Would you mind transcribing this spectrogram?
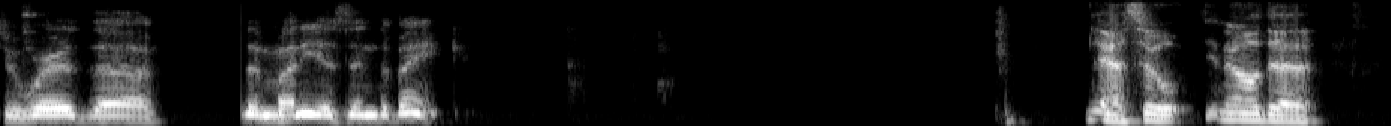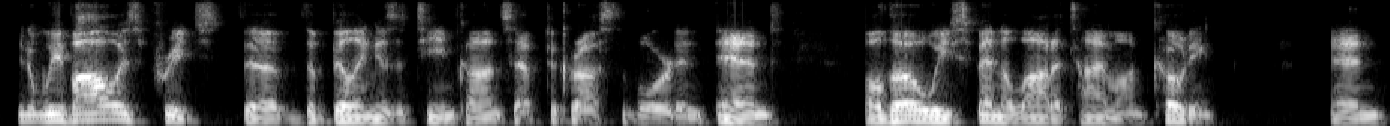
to where the the money is in the bank. Yeah, so you know the you know we've always preached the the billing as a team concept across the board and and although we spend a lot of time on coding and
